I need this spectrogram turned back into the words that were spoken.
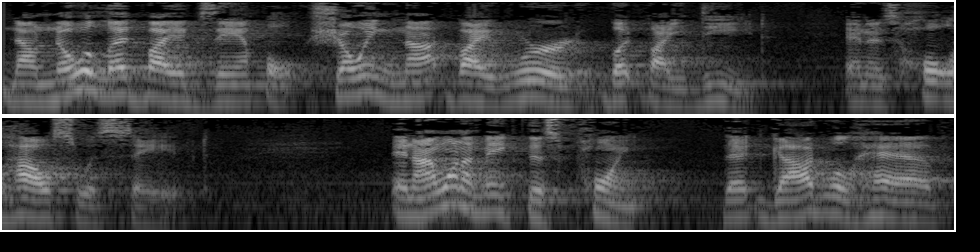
Now, Noah led by example, showing not by word, but by deed, and his whole house was saved. And I want to make this point that God will have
